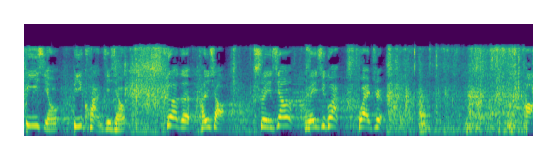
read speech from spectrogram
B 型 B 款机型，个子很小，水箱、煤气罐外置。好，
